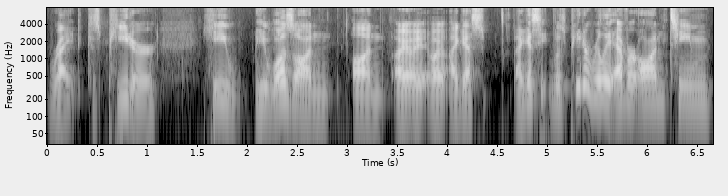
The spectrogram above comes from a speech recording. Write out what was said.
Right, because Peter, he he was on on I, I, I guess I guess he, was Peter really ever on team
